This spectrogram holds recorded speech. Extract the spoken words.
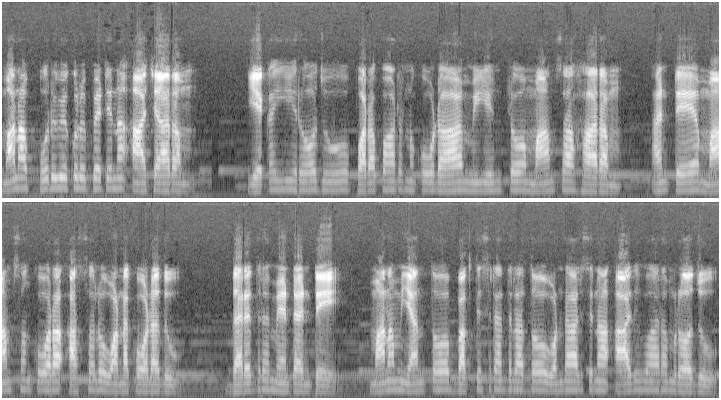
మన పూర్వీకులు పెట్టిన ఆచారం. ఇక ఈ రోజు పొరపాటును కూడా మీ ఇంట్లో మాంసాహారం అంటే మాంసం కూర అస్సలు వండకూడదు. దరిద్రం ఏంటంటే మనం ఎంతో భక్తి శ్రద్ధలతో ఉండాల్సిన ఆదివారం రోజు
